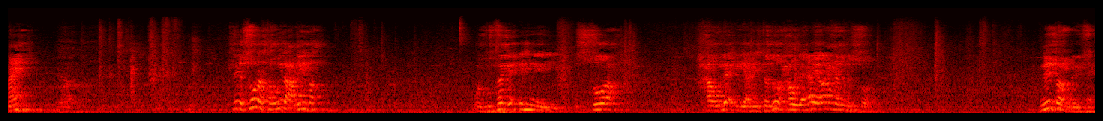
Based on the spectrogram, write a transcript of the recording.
معي؟ تلاقي سورة طويلة عريضة وتفاجأ أن السورة حول يعني تدور حول آية واحدة من السورة. نضرب بلسان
